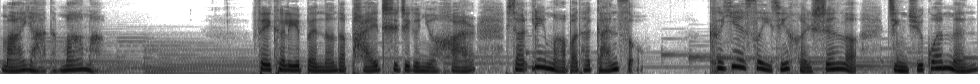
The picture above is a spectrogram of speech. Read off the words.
玛雅的妈妈。费克里本能地排斥这个女孩，想立马把她赶走，可夜色已经很深了，警局关门，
